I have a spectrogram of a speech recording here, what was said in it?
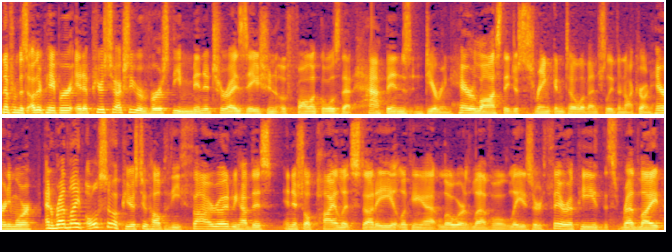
Then from this other paper, it appears to actually reverse the miniaturization of follicles that happens during hair loss. They just shrink until eventually they're not growing hair anymore. And red light also appears to help the thyroid. We have this initial pilot study looking at lower level laser therapy, this red light,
